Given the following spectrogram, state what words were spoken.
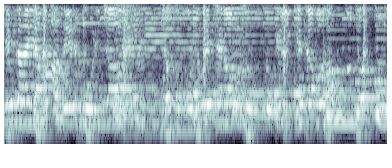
এটাই আমাদের পরিচয়। যতক্ষণ বেঁচে রব সত্যকে লিখে যাব রক্ত চক্ষুকে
